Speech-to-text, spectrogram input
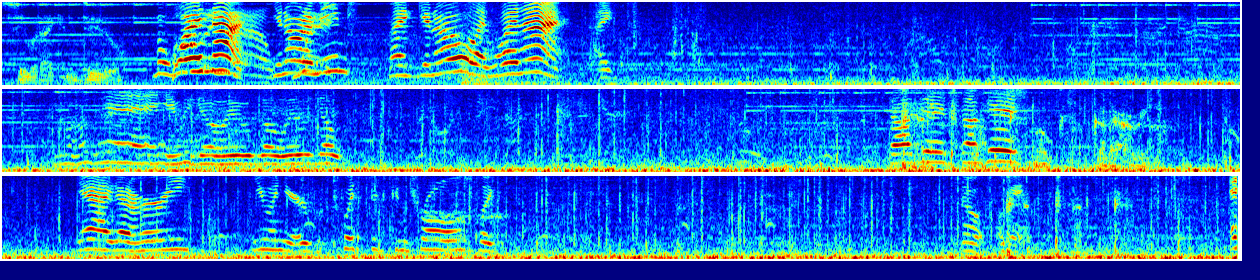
See what I can do. but why Hurry not? now, You know what I mean? Like, you know, like why not? Like. Okay, here we go, here we go, here we go. It's all good, it's all good. Smoke. Gotta hurry. Yeah, I gotta hurry. You and your twisted controls, like. No, okay.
